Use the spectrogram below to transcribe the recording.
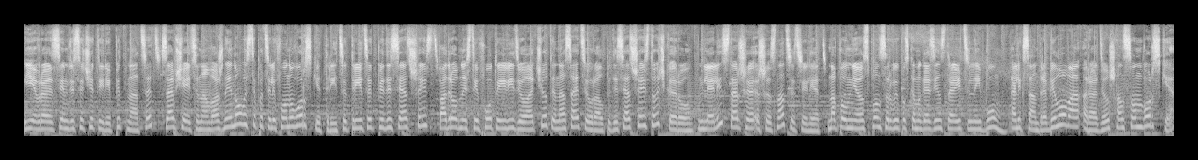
евро 74.15. Сообщайте нам важные новости по телефону Ворске 30 30 56. Подробности, фото и видео отчеты на сайте урал56.ру для лиц старше 16 лет. Напомню, спонсор выпуска магазин «Строительный бум» Александра Белова, радио «Шансон Ворске».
